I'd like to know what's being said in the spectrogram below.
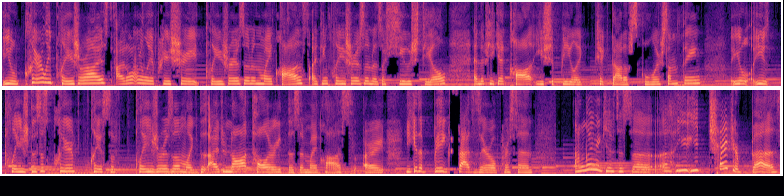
You clearly plagiarized. I don't really appreciate plagiarism in my class. I think plagiarism is a huge deal. And if you get caught, you should be like kicked out of school or something. You- you- plagiar- This is clear case of plagiarism. Like, I do not tolerate this in my class. Alright? You get a big fat 0%. I'm going to give this a... Uh, you, you tried your best.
